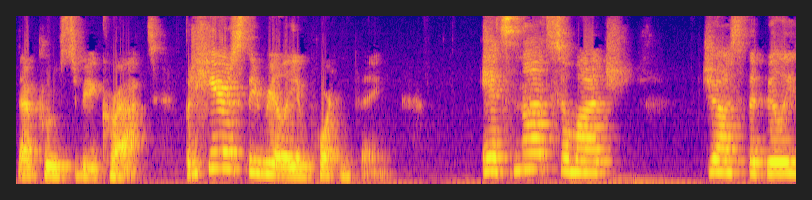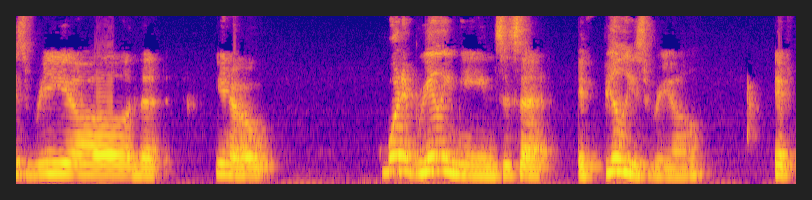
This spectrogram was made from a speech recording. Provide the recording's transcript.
that proves to be correct. But here's the really important thing: it's not so much just that Billy's real and that you know what it really means is that if Billy's real, if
